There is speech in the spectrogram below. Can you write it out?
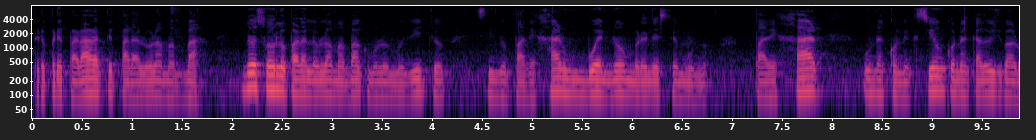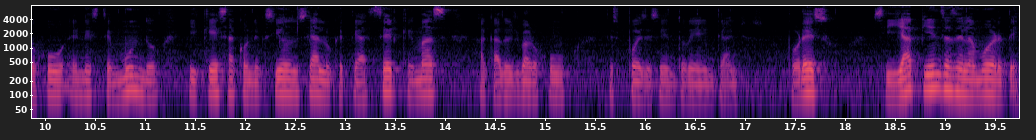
pero prepararte para el va. No solo para el va, como lo hemos dicho, sino para dejar un buen nombre en este mundo, para dejar una conexión con Akadosh Barujú en este mundo y que esa conexión sea lo que te acerque más a Akadosh Barujú después de 120 años. Por eso, si ya piensas en la muerte,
